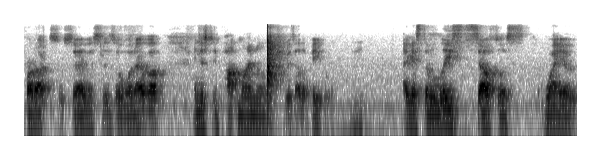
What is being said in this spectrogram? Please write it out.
products or services or whatever, and just impart my knowledge with other people. Mhm. I guess the least selfless way of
